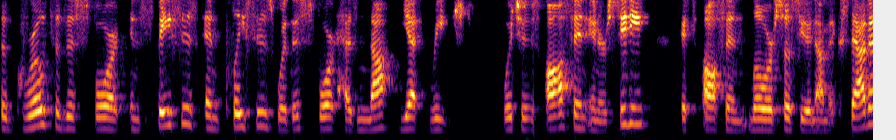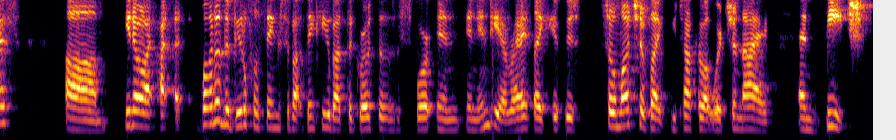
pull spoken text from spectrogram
the growth of this sport in spaces and places where this sport has not yet reached, which is often inner city, it's often lower socioeconomic status, um, you know, I, I, one of the beautiful things about thinking about the growth of the sport in, in India, right? Like it was so much of like, you talk about where Chennai and beach,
